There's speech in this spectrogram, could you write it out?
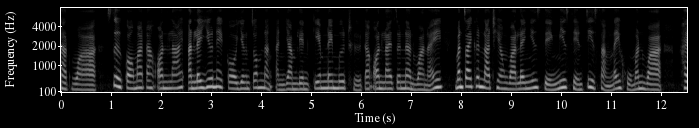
ลาดว่าสื่อกองมาตั้งออนไลน์ อันเลยยื้อในกอยังจมหนังอันยำเล่นเกมในมือถือตั้งออนไลน์เจนนั่นว่าไหน มันใจขึ้นลาเทียงว่าและยินเสียงมีเสียงจีสั่งในหูมันว่า ให้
